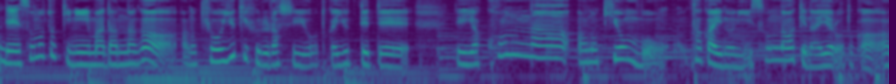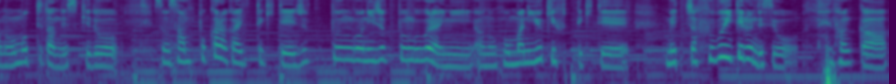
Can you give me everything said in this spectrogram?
でその時に、まあ、旦那があの「今日雪降るらしいよ」とか言っててでいやこんなあの気温も高いのにそんなわけないやろとかあの思ってたんですけどその散歩から帰ってきて10分後20分後ぐらいにあのほんまに雪降ってきてめっちゃ吹雪いてるんですよ。でなんか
